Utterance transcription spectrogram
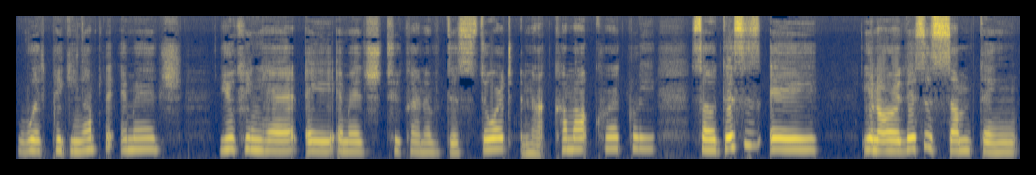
with picking up the image you can get a image to kind of distort and not come out correctly. So this is a you know this is something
